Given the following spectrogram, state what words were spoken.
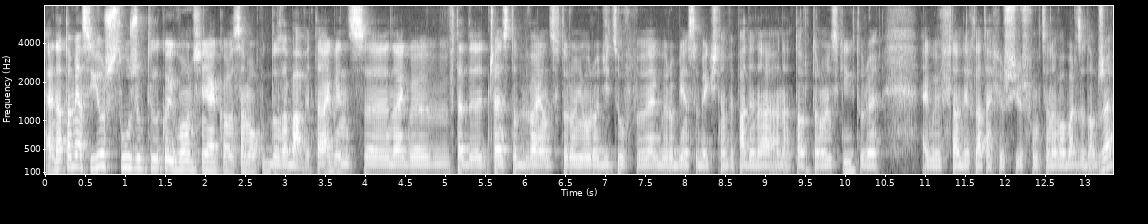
E, Natomiast już służył tylko i wyłącznie jako samochód do zabawy, tak? Więc e, no jakby wtedy często bywając w Toruniu rodziców, jakby robiłem sobie jakieś tam wypady na, na tor toruński, który jakby w tamtych latach już, już funkcjonował bardzo dobrze.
